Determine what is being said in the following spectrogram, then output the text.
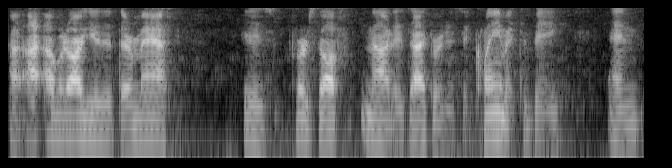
I, I would argue that their math is first off not as accurate as they claim it to be, and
